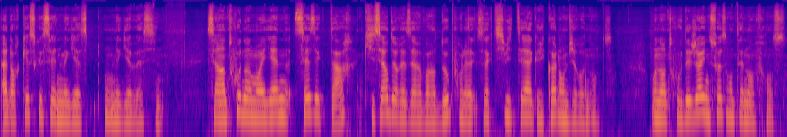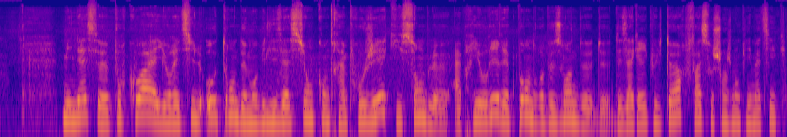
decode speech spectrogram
Alors, qu'est-ce que c'est une méga-bassine? C'est un trou d'en moyenne 16 hectares qui sert de réservoir d'eau pour les activités agricoles environnantes. On en trouve déjà une soixantaine en France. Minès, pourquoi y aurait-il autant de mobilisation contre un projet qui semble a priori répondre aux besoins des agriculteurs face au changement climatique?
